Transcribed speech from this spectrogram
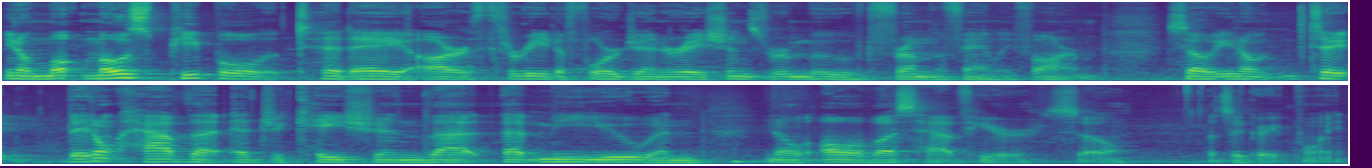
you know mo- most people today are three to four generations removed from the family farm, so you know to, they don't have that education that that me, you, and you know all of us have here. So that's a great point.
